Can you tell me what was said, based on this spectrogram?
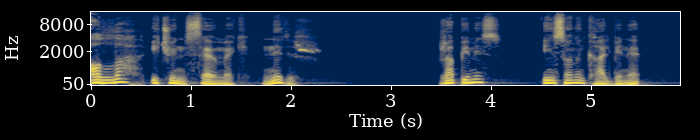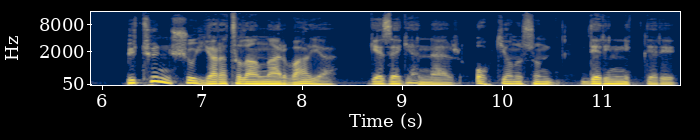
Allah için sevmek nedir? Rabbimiz insanın kalbine bütün şu yaratılanlar var ya, gezegenler, okyanusun derinlikleri,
